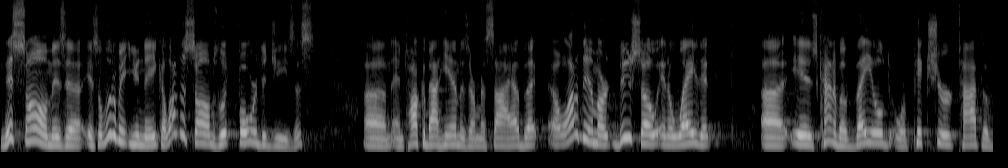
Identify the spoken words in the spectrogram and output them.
And this psalm is a, is a little bit unique. A lot of the psalms look forward to Jesus um, and talk about him as our Messiah, but a lot of them are do so in a way that uh, is kind of a veiled or picture type of,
